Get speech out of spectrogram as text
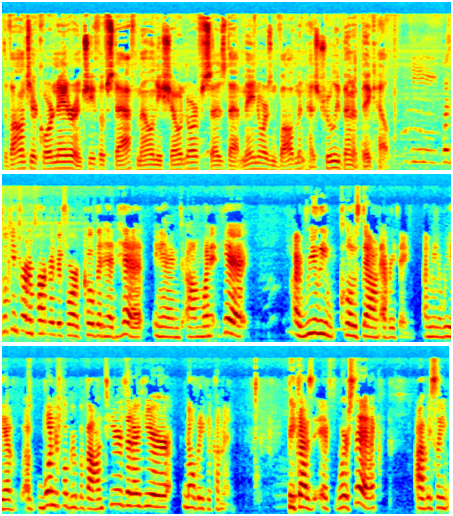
The volunteer coordinator and chief of staff, Melanie Schoendorf, says that Maynor's involvement has truly been a big help. He was looking for an apartment before COVID had hit, and um, when it hit, I really closed down everything. I mean, we have a wonderful group of volunteers that are here. Nobody could come in because if we're sick, obviously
